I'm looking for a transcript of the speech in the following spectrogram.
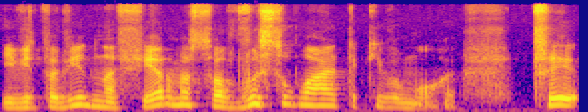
і відповідно фермерство висуває такі вимоги. Чи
